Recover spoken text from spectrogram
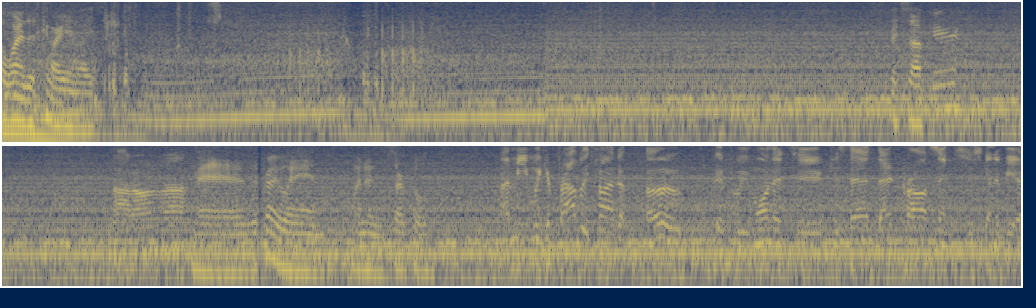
I wanted this car anyways. It's up here. Not on, uh, And they probably went in, went in the circle. I mean, we could probably find a boat if we wanted to, because that, that crossing's just going to be a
